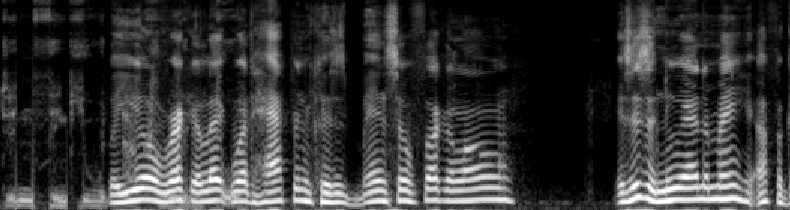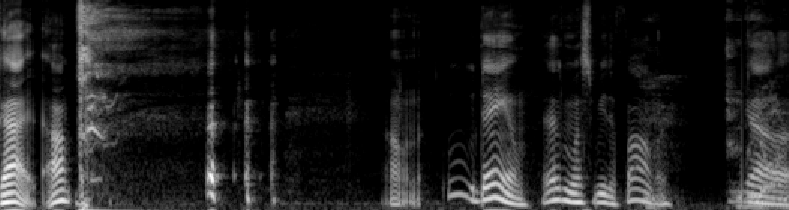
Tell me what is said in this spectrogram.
didn't think you would. but you don't recollect what happened because it's been so fucking long? Is this a new anime? I forgot. I, I don't know. Ooh damn. That must be the father. Yeah,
